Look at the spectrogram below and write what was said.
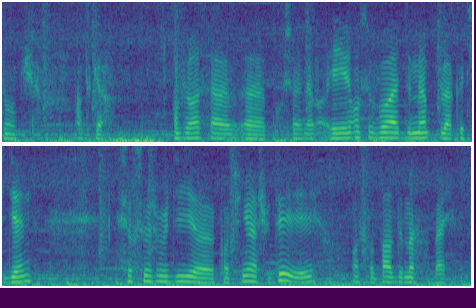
Donc, en tout cas, on verra ça euh, prochainement. Et on se voit demain pour la quotidienne. Sur ce, je vous dis, euh, continuez à shooter et on se reparle demain. Bye.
